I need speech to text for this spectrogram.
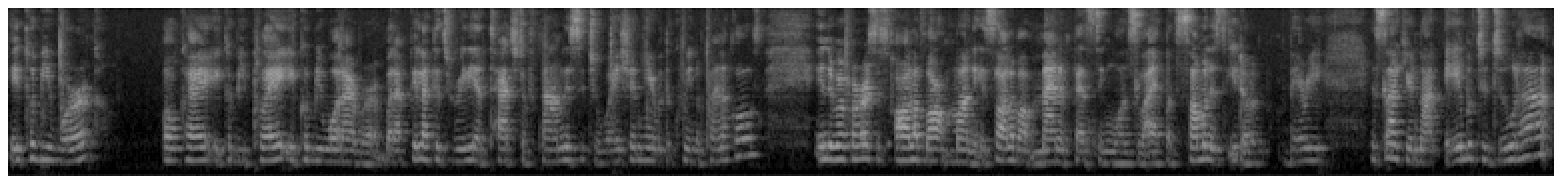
It could be work, okay? It could be play, it could be whatever. But I feel like it's really attached to family situation here with the Queen of Pentacles. In the reverse, it's all about money. It's all about manifesting one's life. But someone is either very, it's like you're not able to do that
